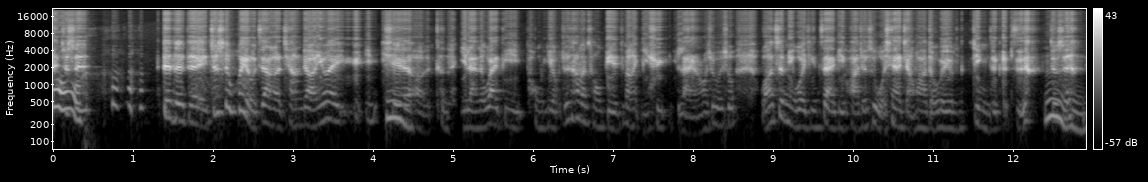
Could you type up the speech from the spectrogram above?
就是。对对对，就是会有这样的腔调，因为一些呃，可能宜兰的外地朋友，就是他们从别的地方移去宜兰，然后就会说，我要证明我已经在地化，就是我现在讲话都会用“定”这个字，就是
